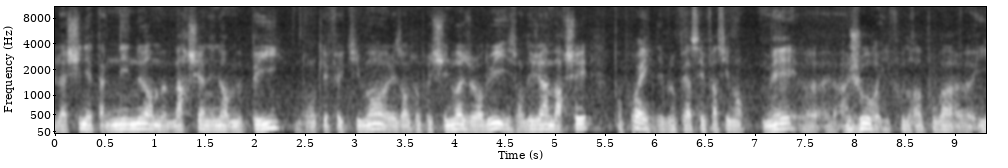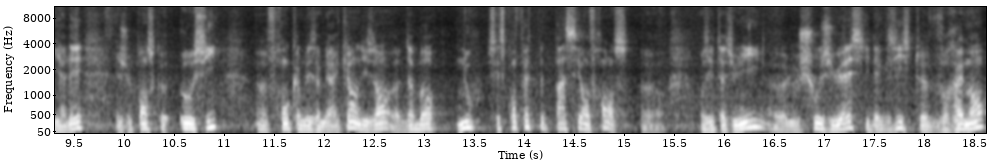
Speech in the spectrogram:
la Chine est un énorme marché, un énorme pays. Donc effectivement, les entreprises chinoises aujourd'hui, ils ont déjà un marché pour pouvoir se développer assez facilement. Mais un jour, il faudra pouvoir y aller. Et je pense que aussi euh, feront comme les Américains en disant euh, d'abord nous. C'est ce qu'on fait peut-être pas assez en France. Euh, aux États-Unis, le chose US, il existe vraiment.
